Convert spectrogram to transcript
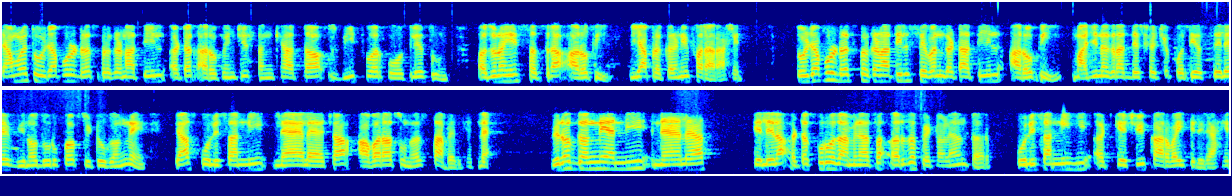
त्यामुळे तुळजापूर ड्रग्ज प्रकरणातील अटक आरोपींची संख्या आता वीस वर पोहोचली असून अजूनही सतरा आरोपी या प्रकरणी फरार आहेत. तुळजापूर ड्रग्ज प्रकरणातील सेवन गटातील आरोपी माजी नगराध्यक्षाचे पती असलेले विनोद उर्फ पिटू गंगणे याच पोलिसांनी न्यायालयाच्या आवारातूनच ताब्यात घेतल्या. विनोद गंगणे यांनी न्यायालयात केलेला अटकपूर्व जामिनाचा अर्ज फेटाळल्यानंतर पोलिसांनी ही अटकेची कारवाई केलेली आहे.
